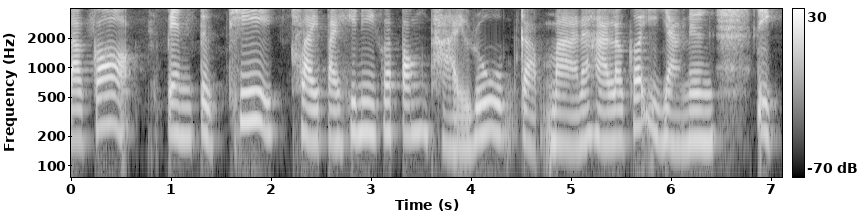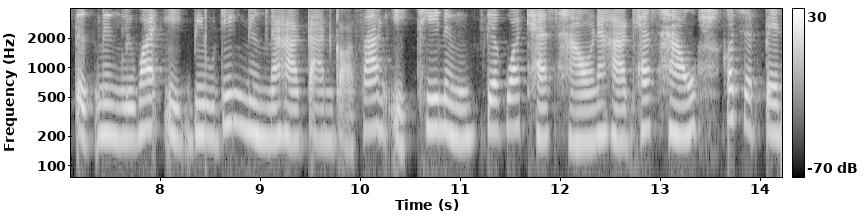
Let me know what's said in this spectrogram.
แล้วก็ เป็นตึกที่ใครไปที่นี่ก็ต้องถ่ายรูปกลับมานะคะ แล้วก็อีกอย่างหนึ่งอีกตึกหนึ่งหรือว่าอีกบิลดิ้งหนึ่งนะคะ การก่อสร้างอีกที่หนึ่งเรียกว่าแคสเฮาส์นะคะแคสเฮาส์ก็จะเป็น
